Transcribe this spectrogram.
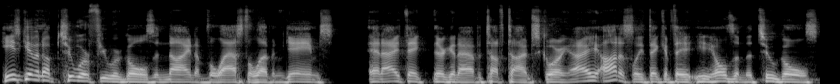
he's given up two or fewer goals in nine of the last 11 games. And I think they're going to have a tough time scoring. I honestly think if they, he holds them to two goals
